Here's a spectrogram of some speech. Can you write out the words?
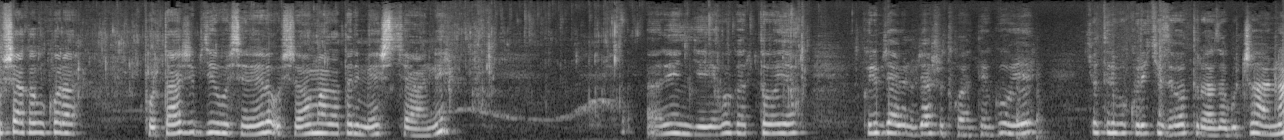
Ushaka gukora potaje ibyibushye rero ushyiramo amazi atari menshi cyane. Arengeyeho gatoya kuri bya bintu byacu twateguye icyo turi bukurikizeho turaza gucana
